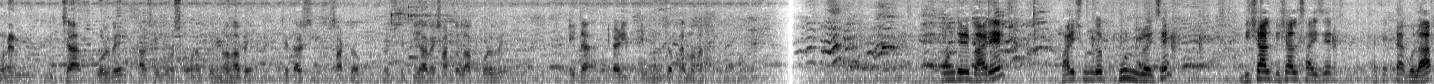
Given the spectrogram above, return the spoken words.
মনের ইচ্ছা বলবে তার সেই মনস্কামনা পূর্ণ হবে যে তার স্বার্থ সিদ্ধি হবে স্বার্থ লাভ করবে এটা এটারই এই নীল চক্রের মাহাত্ম মন্দিরের বাইরে ভারী সুন্দর ফুল রয়েছে বিশাল বিশাল সাইজের এক একটা গোলাপ।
